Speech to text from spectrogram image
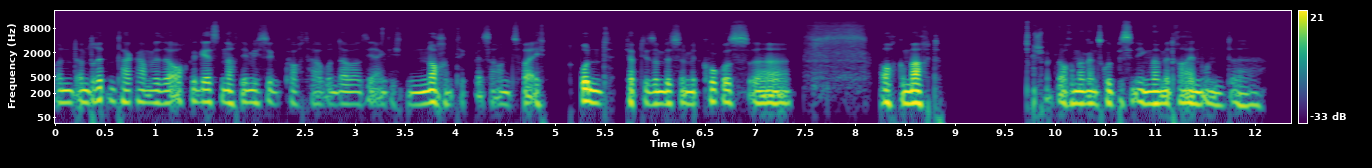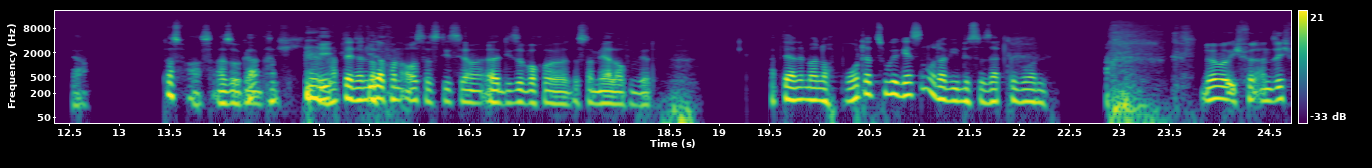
Und am dritten Tag haben wir sie auch gegessen, nachdem ich sie gekocht habe. Und da war sie eigentlich noch einen Tick besser. Und zwar echt rund. Ich habe die so ein bisschen mit Kokos äh, auch gemacht. Schmeckt auch immer ganz gut, bisschen Ingwer mit rein und äh, ja, das war's. Also ganz, hab- ich gehe geh davon aus, dass dies Jahr, äh, diese Woche, dass da mehr laufen wird. Habt ihr dann immer noch Brot dazu gegessen oder wie bist du satt geworden? Nö, ich finde an sich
